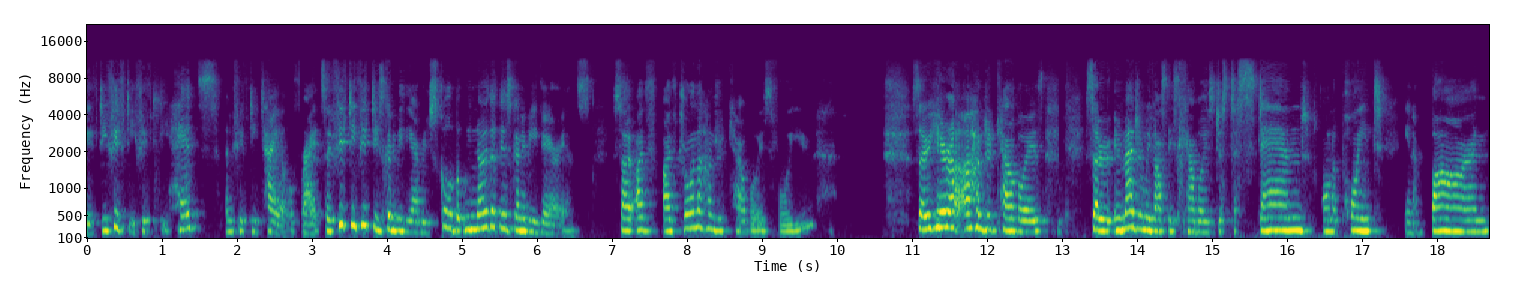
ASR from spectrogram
50-50, 50 heads and 50 tails, right? So 50-50 is going to be the average score, but we know that there's going to be variance. So I've, I've drawn 100 cowboys for you. So here are 100 cowboys. So imagine we've asked these cowboys just to stand on a point in a barn,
